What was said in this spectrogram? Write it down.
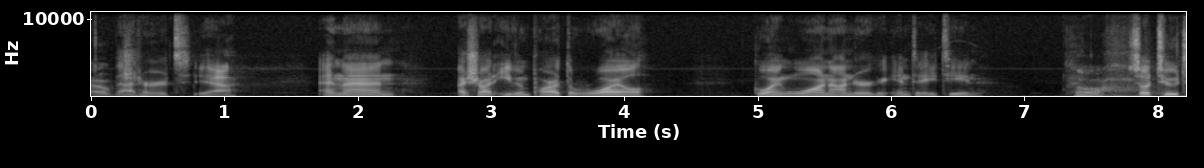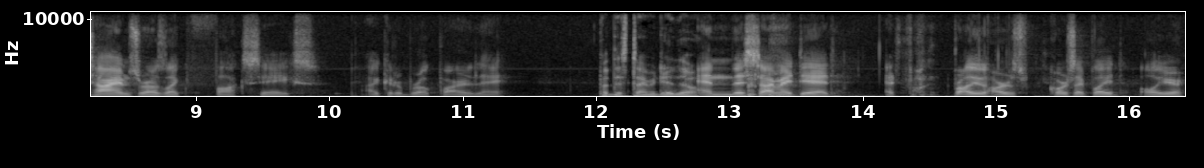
Oh. that hurts yeah and then I shot even par at the Royal going one under into 18 Oh. so two times where I was like fuck sakes I could have broke par today But this time he did though. and this time I did at probably the hardest course I played all year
